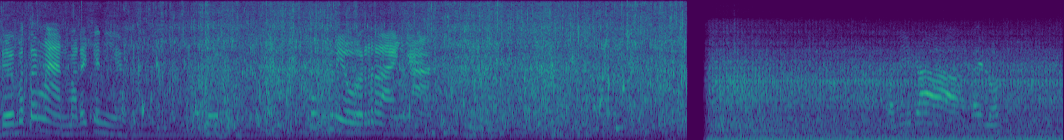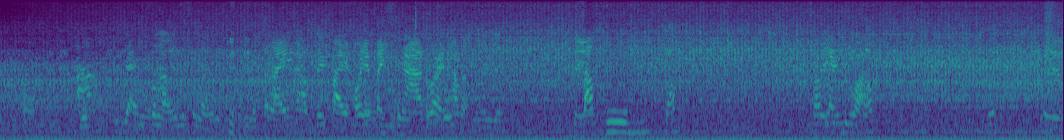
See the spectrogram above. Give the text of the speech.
เดินมาตั้งนานมาได้แค่นี้ครับพวกนิวรายงาน ตอนนี้ก็ได้รถรถผู้ใหญ่สไลด์รถสไลด์รถสไลด์นะครับได้ไปเขาจะไปงานด้วยนะครับซับ ภูมิซับซับอะไรดีกว่าเออ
